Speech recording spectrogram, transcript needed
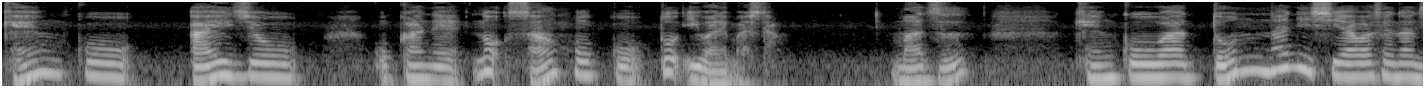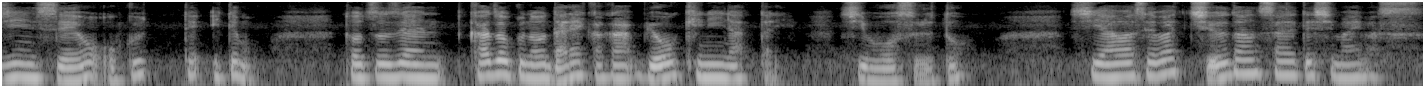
健康、愛情、お金の3方向と言われました。まず、健康はどんなに幸せな人生を送っていても、突然家族の誰かが病気になったり死亡すると幸せは中断されてしまいます。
